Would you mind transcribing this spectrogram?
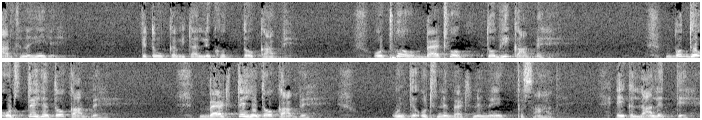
अर्थ नहीं है कि तुम कविता लिखो तो काव्य उठो, बैठो तो भी काव्य है। बुद्ध उठते हैं तो काव्य है। बैठते हैं तो काव्य है। उनके उठने बैठने में एक प्रसाद है, एक लालित्य है,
